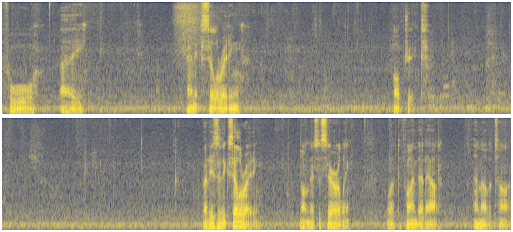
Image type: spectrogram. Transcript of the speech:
for a an accelerating object. But is it accelerating? Not necessarily. We'll have to find that out another time.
